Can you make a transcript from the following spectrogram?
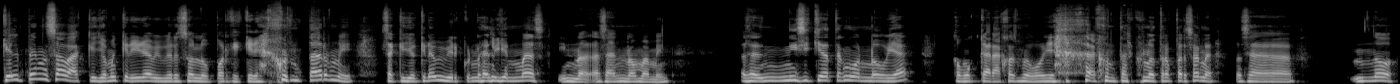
que él pensaba que yo me quería ir a vivir solo porque quería juntarme, o sea, que yo quería vivir con alguien más, y no, o sea, no mamen, o sea, ni siquiera tengo novia, ¿cómo carajos me voy a juntar con otra persona? O sea, no.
